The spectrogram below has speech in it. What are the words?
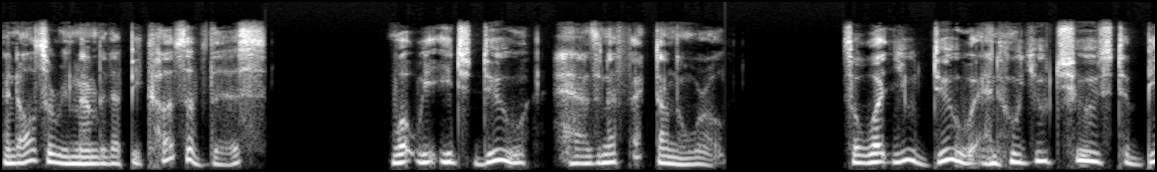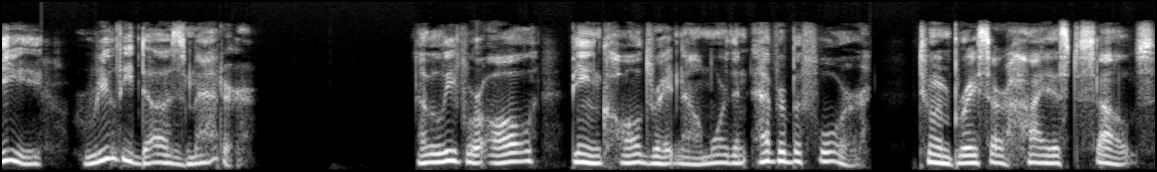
And also remember that because of this, what we each do has an effect on the world. So what you do and who you choose to be really does matter. I believe we're all being called right now more than ever before to embrace our highest selves,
